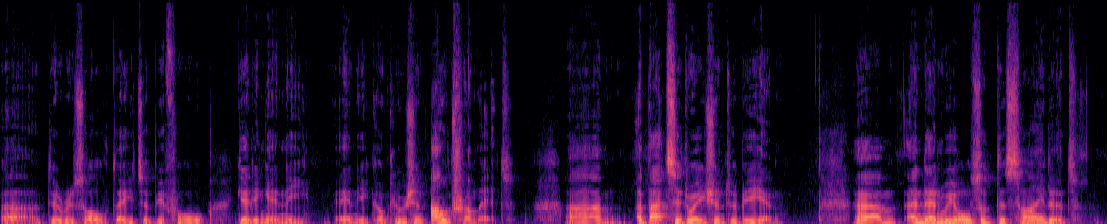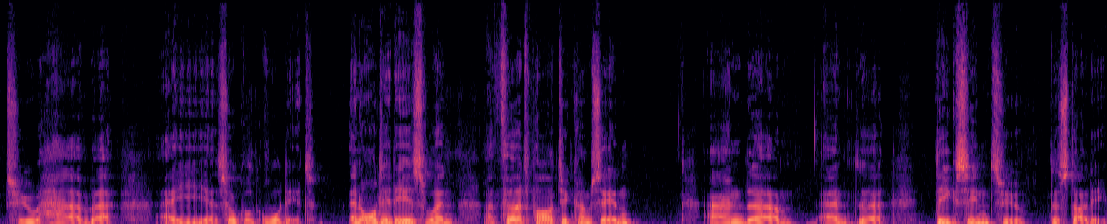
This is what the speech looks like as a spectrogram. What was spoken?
uh, the RESOLVE data before getting any any conclusion out from it. Um, a bad situation to be in. Um, and then we also decided to have uh, a uh, so-called audit. An audit is when a third party comes in and um, and uh, digs into the study,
